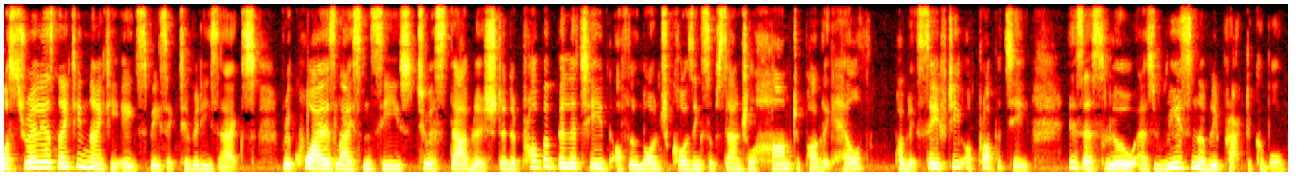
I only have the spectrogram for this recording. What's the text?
Australia's 1998 Space Activities Act requires licensees to establish that the probability of the launch causing substantial harm to public health, public safety, or property is as low as reasonably practicable.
